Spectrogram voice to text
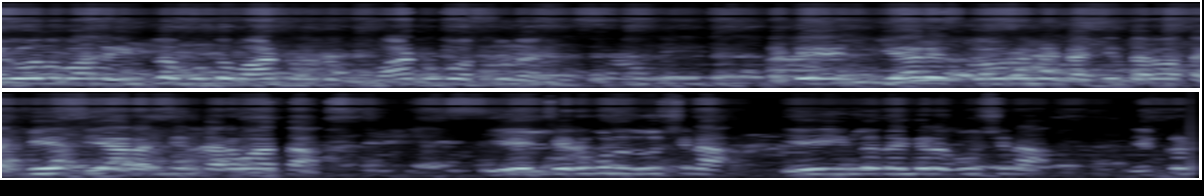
ఈ రోజు వాళ్ళ ఇంట్లో ముందు వాటర్ వాటర్ వస్తున్నాయి అంటే టిఆర్ఎస్ గవర్నమెంట్ వచ్చిన తర్వాత కేసీఆర్ వచ్చిన తర్వాత ఏ చెరువులు చూసినా ఏ ఇళ్ళ దగ్గర చూసినా ఎక్కడ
